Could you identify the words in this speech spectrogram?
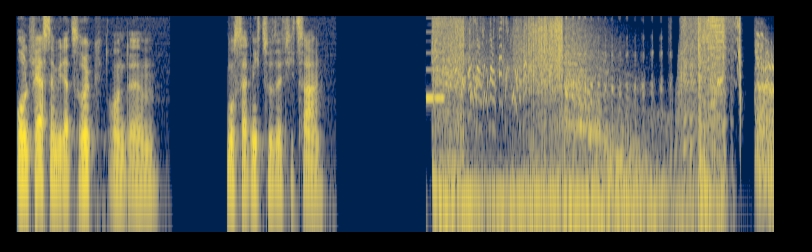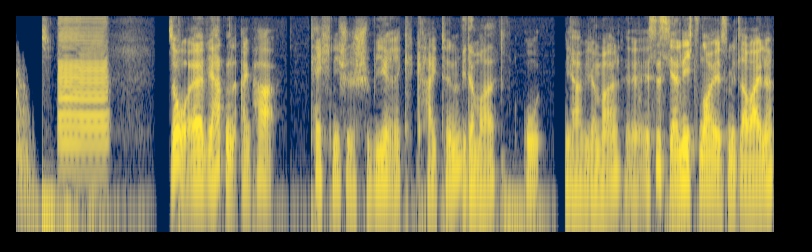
und fährst dann wieder zurück und ähm, musst halt nicht zusätzlich zahlen. So, äh, wir hatten ein paar technische Schwierigkeiten. Wieder mal. Oh, ja, wieder mal. Äh, es ist ja nichts Neues mittlerweile.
